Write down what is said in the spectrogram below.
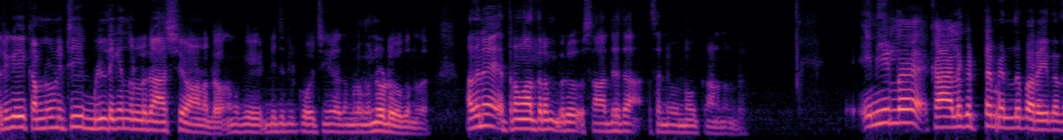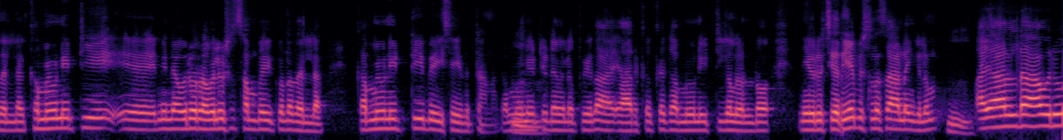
ശരിക്കും ഈ കമ്മ്യൂണിറ്റി ബിൽഡിംഗ് എന്നുള്ളൊരു ആശയമാണല്ലോ നമുക്ക് ഈ ഡിജിറ്റൽ കോച്ചിങ്ങിൽ നമ്മൾ മുന്നോട്ട് പോകുന്നത്. അതിന് എത്രമാത്രം ഒരു സാധ്യത സന്നിധം നോക്കി കാണുന്നുണ്ട്? ഇനിയുള്ള കാലഘട്ടം എന്ന് പറയുന്നതല്ല കമ്മ്യൂണിറ്റി ഇനി ഒരു റെവല്യൂഷൻ സംഭവിക്കുന്നതല്ല. കമ്മ്യൂണിറ്റി ബേസ് ചെയ്തിട്ടാണ്. കമ്മ്യൂണിറ്റി ഡെവലപ്പ് ചെയ്ത് ആർക്കൊക്കെ കമ്മ്യൂണിറ്റികൾ ഉണ്ടോ ഇനി ഒരു ചെറിയ ബിസിനസ് ആണെങ്കിലും അയാളുടെ ആ ഒരു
